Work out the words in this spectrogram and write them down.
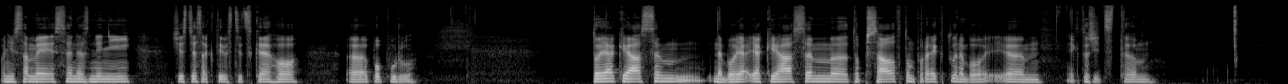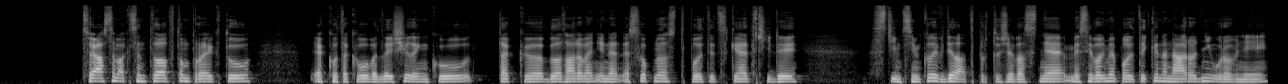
Oni sami se nezmění čistě z aktivistického uh, popudu. To, jak já jsem, nebo jak já jsem to psal v tom projektu, nebo jak to říct, co já jsem akcentoval v tom projektu jako takovou vedlejší linku, tak eh, byla zároveň i neschopnost politické třídy s tím címkoliv dělat, protože vlastně my si volíme politiky na národní úrovni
